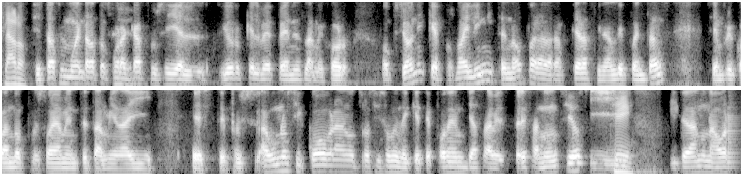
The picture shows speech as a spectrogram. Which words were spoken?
Claro. si estás un buen rato por Sí. acá, pues sí, el, yo creo que el VPN es la mejor opción y que pues no hay límite, ¿no? Para draftear a final de cuentas, siempre y cuando pues obviamente también hay, este, pues a unos sí cobran, otros sí son de que te ponen, ya sabes, tres anuncios y, Sí. y te dan una hora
